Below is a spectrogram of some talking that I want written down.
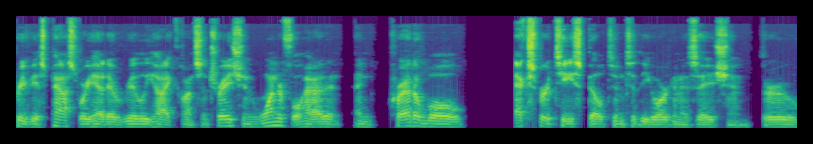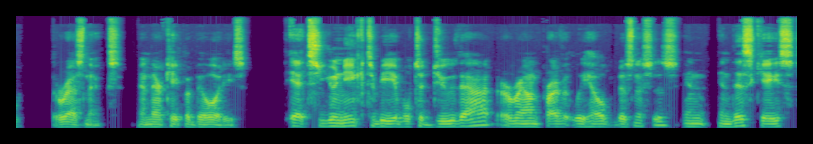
previous past where you had a really high concentration, Wonderful had an incredible expertise built into the organization through the Resnicks and their capabilities. It's unique to be able to do that around privately held businesses. In in this case,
